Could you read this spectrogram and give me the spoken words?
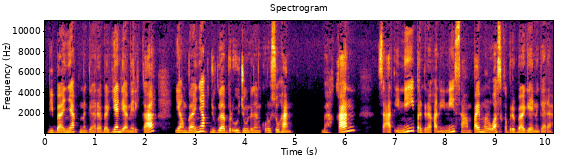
di banyak negara bagian di Amerika yang banyak juga berujung dengan kerusuhan. Bahkan saat ini pergerakan ini sampai meluas ke berbagai negara.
